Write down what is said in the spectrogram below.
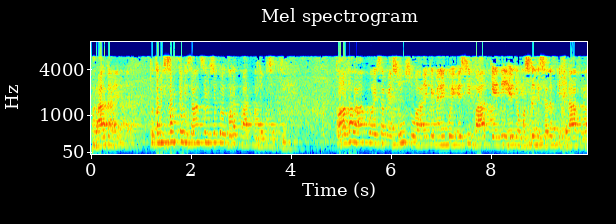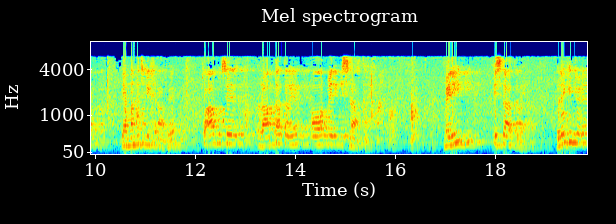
پڑھاتا ہے، تو کبھی سب کے نشان سے اسے کوئی غلط بات نہیں لگ سکتی ہے۔ تو اگر آپ کو ایسا محسوس ہوا ہے کہ میں نے کوئی ایسی بات کہہ دی ہے جو مسئلے کے صدف کے خلاف ہے یا منہج کے خلاف ہے، تو آپ مجھ سے رابطہ کریں اور میری اصلاح کریں۔ میری اصلاح کریں۔ لیکن جو ہے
